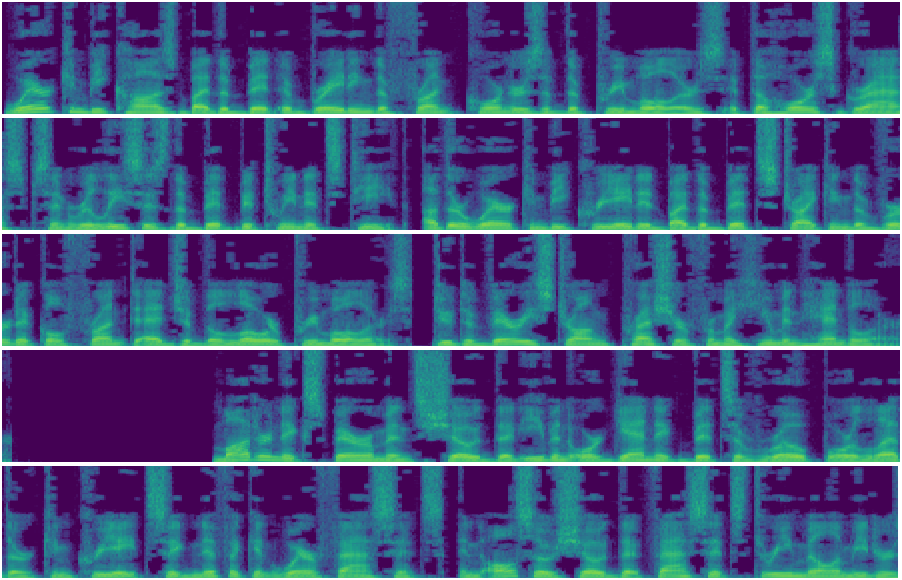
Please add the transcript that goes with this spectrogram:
Wear can be caused by the bit abrading the front corners of the premolars if the horse grasps and releases the bit between its teeth. Other wear can be created by the bit striking the vertical front edge of the lower premolars, due to very strong pressure from a human handler. Modern experiments showed that even organic bits of rope or leather can create significant wear facets, and also showed that facets 3 mm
